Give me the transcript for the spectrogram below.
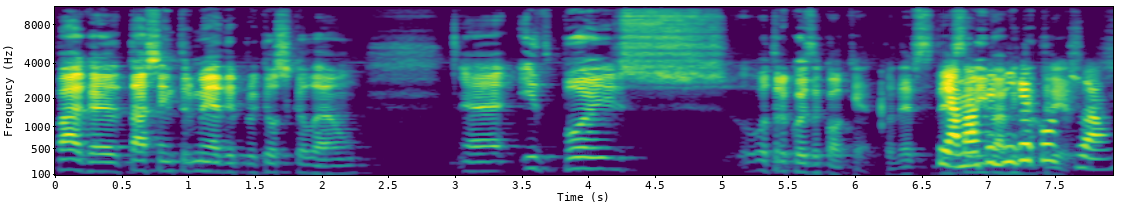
paga taxa intermédia por aquele escalão. Uh, e depois outra coisa qualquer. Deve, deve é uma autêntica confusão.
